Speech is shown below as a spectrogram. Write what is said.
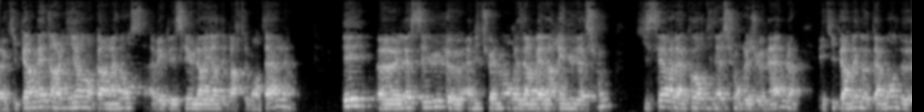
euh, qui permettent un lien en permanence avec les cellules arrière départementales et la cellule habituellement réservée à la régulation qui sert à la coordination régionale et qui permet notamment de,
